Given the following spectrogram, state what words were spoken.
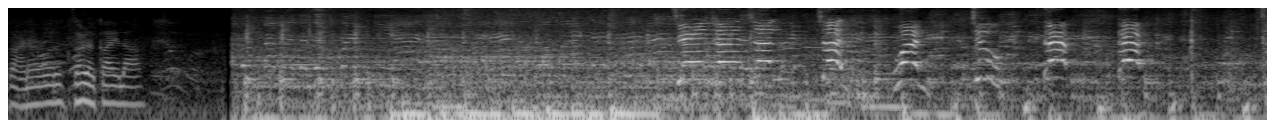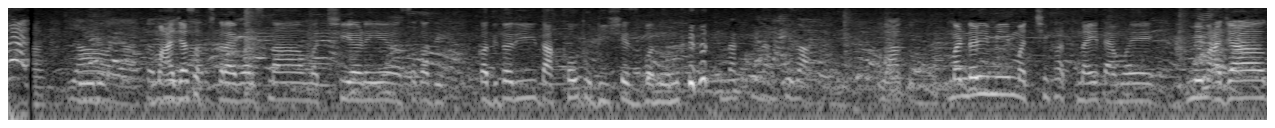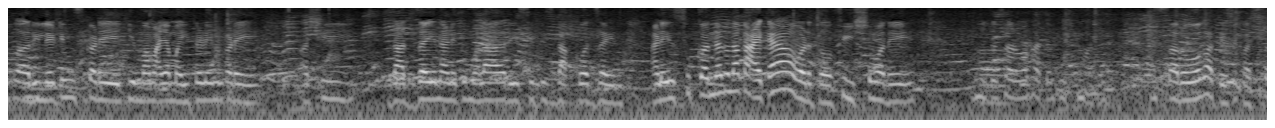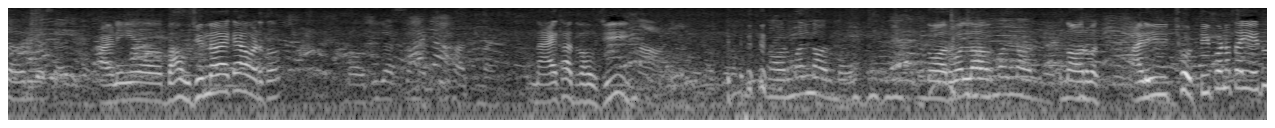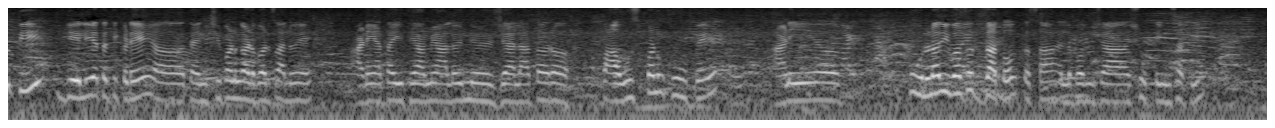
गाण्यावर झळकायला. माझ्या सबस्क्रायबर्सना मच्छी आणि असं कधी कधीतरी दाखव तू डिशेस बनवून. नक्की नक्की दाखव. या तुम्ही. मंडळी मी मच्छी खात नाही त्यामुळे मी माझ्या रिलेटिव्सकडे किंवा माझ्या मैत्रिणींकडे अशी जात जाईन आणि तुम्हाला रेसिपीज दाखवत जाईन. आणि सुकन्या तुला काय काय आवडतं फिशमध्ये मी तर सर्व खाते फिशमध्ये सर्व खाते सुकन्या सर्व आणि भाऊजींना काय काय आवडतं? भाऊजी जास्त मच्छी खात नाही. नाही खात भाऊजी. Normal normal. नॉर्मल नॉर्मल आणि छोटी पण आता येत होती. गेली आता तिकडे. त्यांची पण गडबड चालू आहे. आणि आता इथे आम्ही आलोय निळज्याला तर पाऊस पण खूप आहे. आणि पूर्ण दिवसच जातो तसा अल्बमच्या शूटिंगसाठी.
